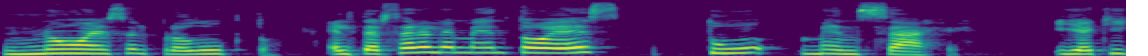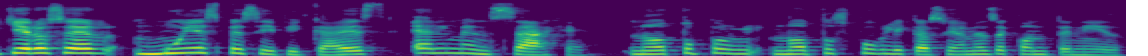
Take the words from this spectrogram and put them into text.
no es el producto. El tercer elemento es tu mensaje. Y aquí quiero ser muy específica, es el mensaje, no, tus publicaciones de contenido.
